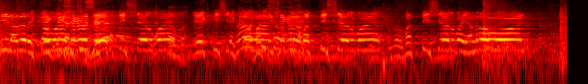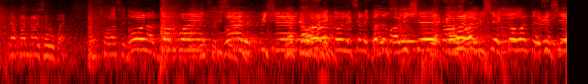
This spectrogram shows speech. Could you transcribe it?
तीन हजार एकावन्न एकतीसशे रुपये एकतीसशे एकावन्न. बत्तीसशे रुपये बत्तीसशे रुपये अमरावण घ्या पंधराशे रुपये. दोन हजार रुपये. एकवीसशे. एकावन्न. एकावन्न एकसष्ट एकाहत्तर बावीसशे. एकावन्न. बावीसशे एकावन्न तेवीसशे.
